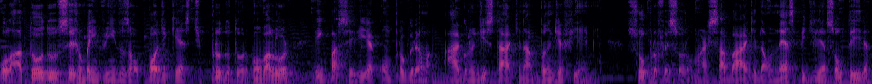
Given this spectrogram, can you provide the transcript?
Olá a todos, sejam bem-vindos ao podcast Produtor com Valor em parceria com o programa Agro em Destaque na Band FM. Sou o professor Omar Sabag da Unesp de Ilha Solteira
